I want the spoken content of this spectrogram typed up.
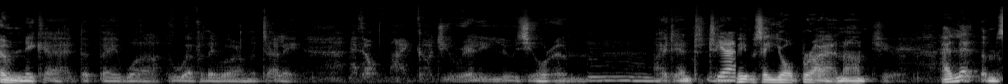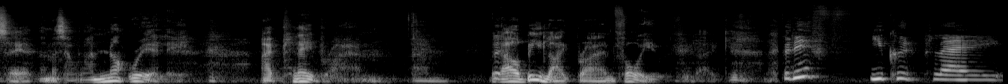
only cared that they were whoever they were on the telly. I thought, my God, you really lose your own identity. Yeah. People say, You're Brian, aren't you? I let them say it, and I said, Well, I'm not really. I play Brian, um, but, I'll be like Brian for you, if you like. You know. But if you could play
